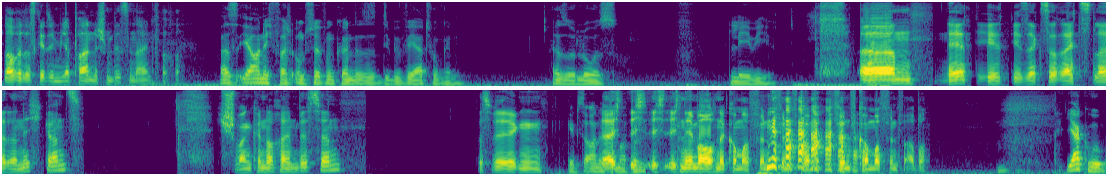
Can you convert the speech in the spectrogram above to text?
Ich glaube, das geht im Japanischen ein bisschen einfacher. Was ihr auch nicht umschiffen könnt, sind die Bewertungen. Also los. Levi. Ähm, ne, die, die 6 reicht leider nicht ganz. Ich schwanke noch ein bisschen. Deswegen. Gibt es auch eine Ja, ich, ich, ich, ich nehme auch eine 5,5. 5,5 aber. Jaku.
